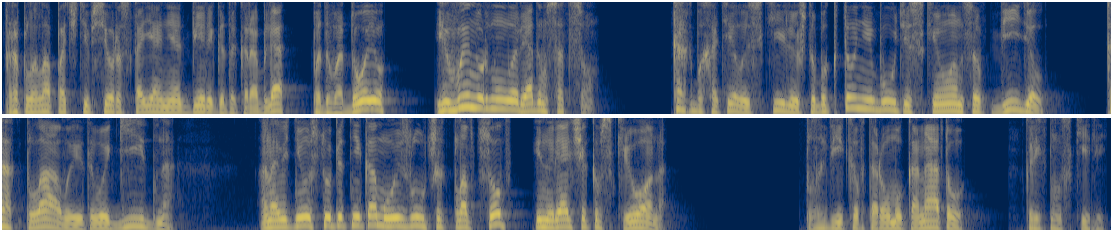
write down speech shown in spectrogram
проплыла почти все расстояние от берега до корабля под водою и вынурнула рядом с отцом. Как бы хотелось Килю, чтобы кто-нибудь из скионцев видел, как плавает его Гидна. Она ведь не уступит никому из лучших пловцов и ныряльщиков Скиона. «Плыви ко второму канату!» — крикнул Скилий.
